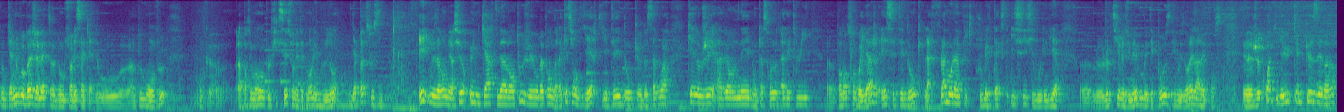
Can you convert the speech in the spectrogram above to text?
Donc un nouveau badge à mettre donc, sur les sacs à dos, euh, un peu où on veut. Donc euh, à partir du moment où on peut le fixer sur les vêtements, les blousons, il n'y a pas de souci. Et nous avons bien sûr une carte, mais avant tout je vais vous répondre à la question d'hier qui était donc de savoir quel objet avait emmené l'astronaute avec lui euh, pendant son voyage et c'était donc la flamme olympique. Je vous mets le texte ici si vous voulez lire euh, le, petit résumé, vous mettez pause et vous aurez la réponse. Euh, je crois qu'il y a eu quelques erreurs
